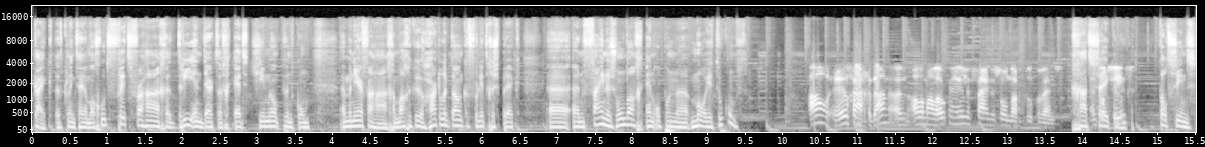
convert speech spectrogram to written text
Kijk, dat klinkt helemaal goed. fritsverhagen33@gmail.com. En meneer Verhagen, mag ik u hartelijk danken voor dit gesprek. Uh, een fijne zondag en op een mooie toekomst. Al, heel graag gedaan. En allemaal ook een hele fijne zondag toegewenst. Gaat en zeker. Tot ziens. Tot ziens.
